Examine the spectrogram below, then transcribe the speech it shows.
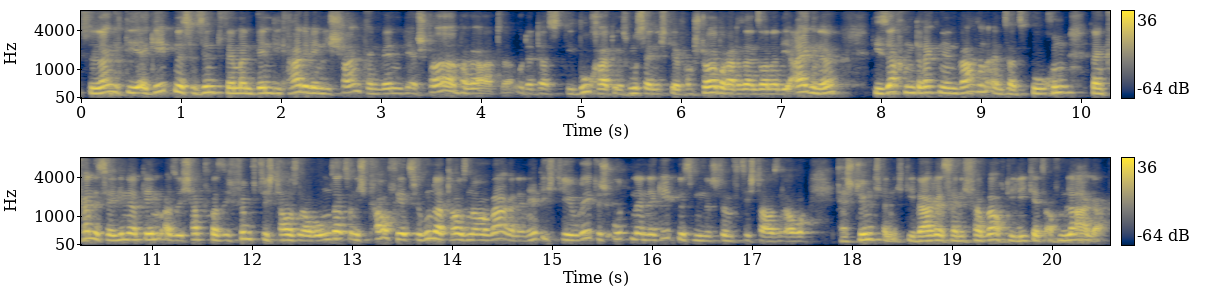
solange die Ergebnisse sind, wenn man, wenn die, gerade wenn die schwanken, wenn der Steuerberater oder das, die Buchhaltung, es muss ja nicht der vom Steuerberater sein, sondern die eigene, die Sachen direkt in den Wareneinsatz buchen, dann kann es ja je nachdem, also ich habe quasi 50.000 Euro Umsatz und ich kaufe jetzt für 100.000 Euro Ware, dann hätte ich theoretisch unten ein Ergebnis minus 50.000 50.000 Euro. Das stimmt ja nicht. Die Ware ist ja nicht verbraucht, die liegt jetzt auf dem Lager.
